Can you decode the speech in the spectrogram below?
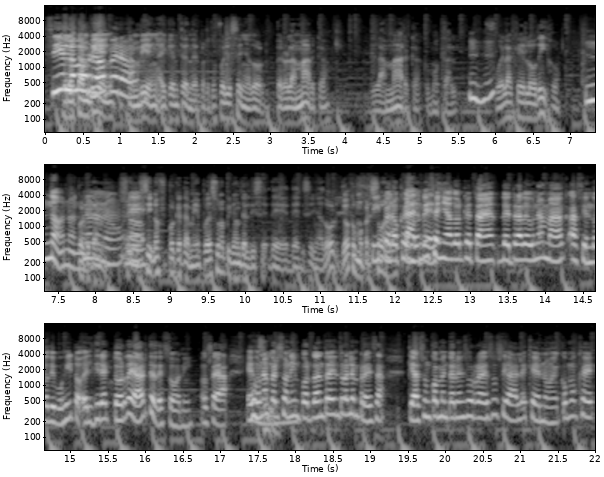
Sí, él lo borró, también, pero... también hay que entender, pero tú fue el diseñador, pero la marca, la marca como tal, fue la que lo dijo. No, no, no. Porque No, no, también, no, sí, no. sí, no, porque también puede ser una opinión del, dise- de- del diseñador. Yo como Sí, persona, pero que Tal no un vez. diseñador que está detrás de una Mac haciendo dibujitos, el director de arte de Sony. O sea, es una Sí. persona importante dentro de la empresa que hace un comentario en sus redes sociales que no es como que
